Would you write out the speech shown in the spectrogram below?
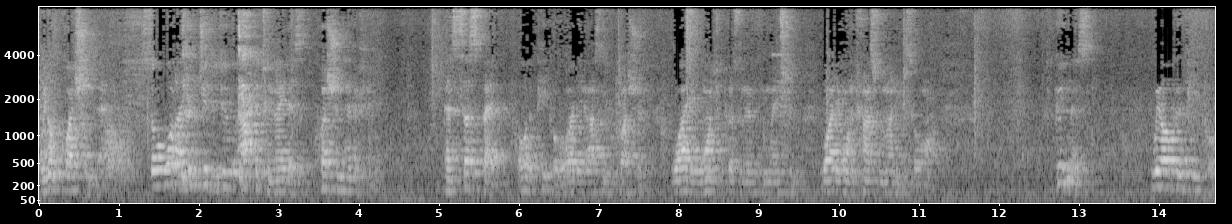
We don't question that. So what I need you to do after tonight is question everything. And suspect all the people, why they asking the question, why they want your personal information, why they want to transfer money and so on. Goodness, we're all good people.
